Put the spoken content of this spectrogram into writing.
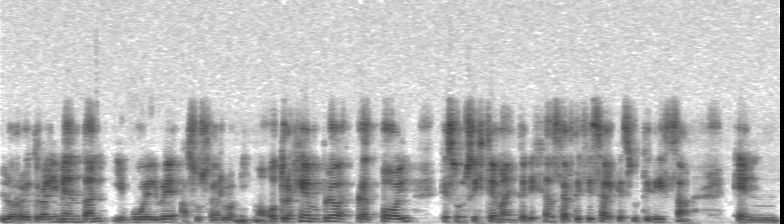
lo retroalimentan y vuelve a suceder lo mismo. Otro ejemplo es Predpol, que es un sistema de inteligencia artificial que se utiliza en,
